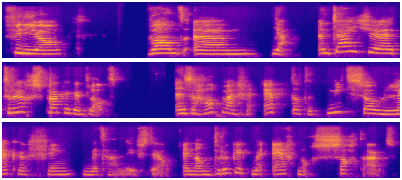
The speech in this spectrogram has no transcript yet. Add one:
video. Want um, ja, een tijdje terug sprak ik een klant. En ze had mij geappt dat het niet zo lekker ging met haar leefstijl. En dan druk ik me echt nog zacht uit.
